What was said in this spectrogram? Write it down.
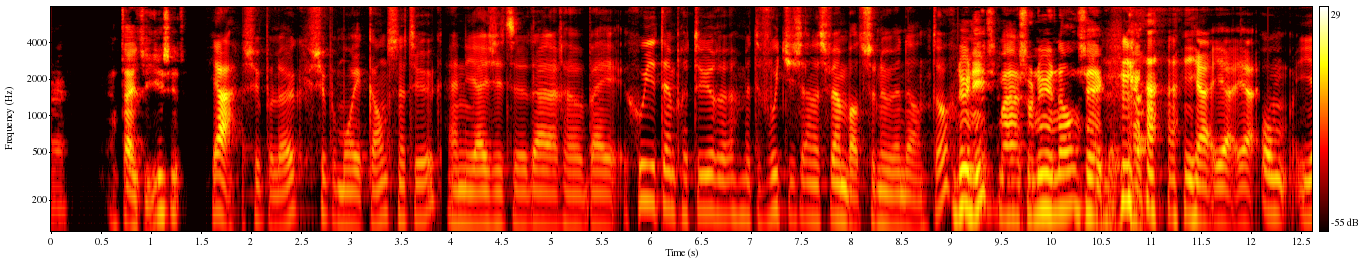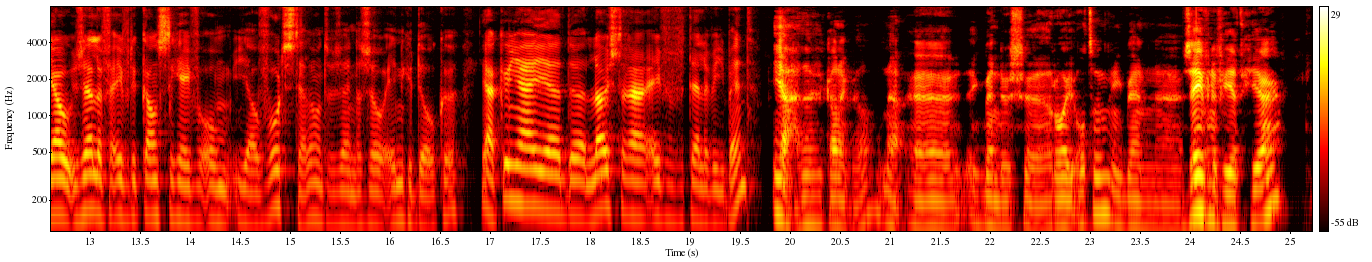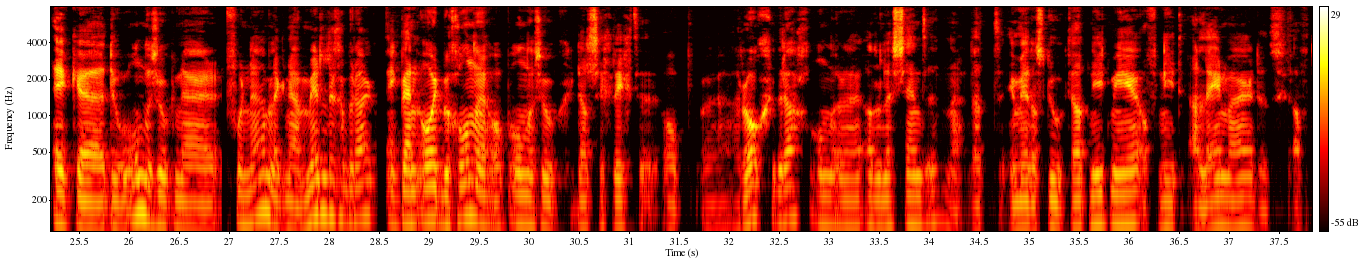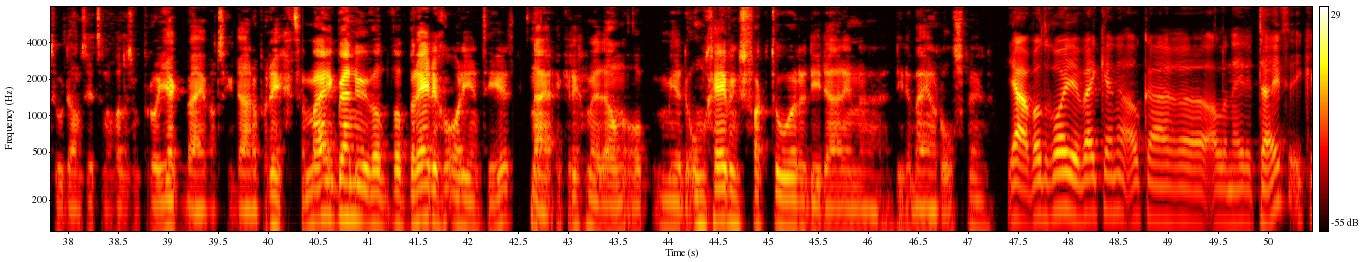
een tijdje hier zit. Ja, superleuk. Super mooie kans natuurlijk. En jij zit uh, daar uh, bij goede temperaturen met de voetjes aan het zwembad zo nu en dan, toch? Nu niet, maar zo nu en dan zeker. Ja, ja, ja, ja. Om jou zelf even de kans te geven om jou voor te stellen, want we zijn er zo ingedoken. Ja, kun jij uh, de luisteraar even vertellen wie je bent? Ja, dat kan ik wel. Nou, ik ben dus Roy Otten. Ik ben 47 jaar. Ik uh, doe onderzoek naar, voornamelijk naar middelengebruik. Ik ben ooit begonnen op onderzoek dat zich richtte op uh, rookgedrag onder uh, adolescenten. Nou, dat, inmiddels doe ik dat niet meer, of niet alleen maar. Dat, af en toe dan zit er nog wel eens een project bij wat zich daarop richt. Maar ik ben nu wat, wat breder georiënteerd. Nou ja, ik richt me dan op meer de omgevingsfactoren die, daarin, die daarbij een rol spelen. Ja, wat Roy, wij kennen elkaar al een hele tijd. Ik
